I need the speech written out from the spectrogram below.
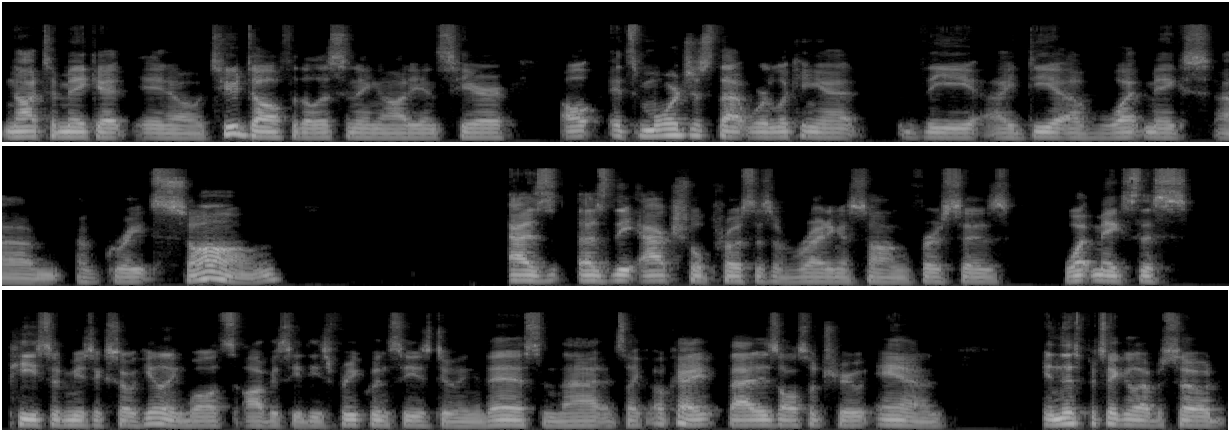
not to make it you know too dull for the listening audience here all it's more just that we're looking at the idea of what makes um, a great song as as the actual process of writing a song versus what makes this piece of music so healing. Well it's obviously these frequencies doing this and that. It's like okay that is also true. And in this particular episode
